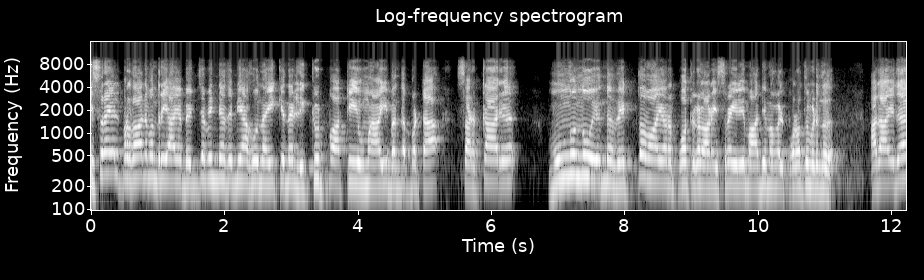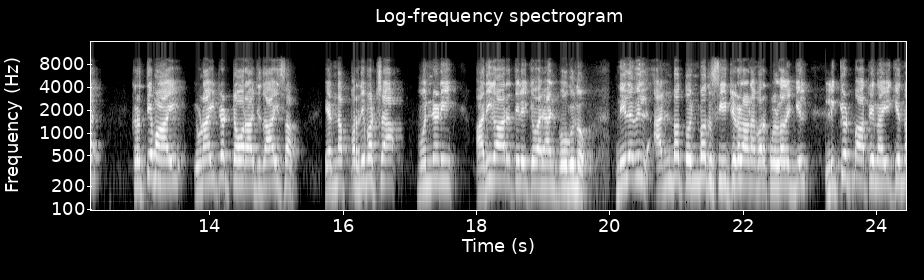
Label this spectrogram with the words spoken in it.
ഇസ്രായേൽ പ്രധാനമന്ത്രിയായ ബെഞ്ചമിൻ നെതന്യാഹു നയിക്കുന്ന ലിക്വിഡ് പാർട്ടിയുമായി ബന്ധപ്പെട്ട സർക്കാർ മുങ്ങുന്നു എന്ന് വ്യക്തമായ റിപ്പോർട്ടുകളാണ് ഇസ്രായേലി മാധ്യമങ്ങൾ പുറത്തുവിടുന്നത്. അതായത് കൃത്യമായി യുണൈറ്റഡ് ടോറ ജുദായിസം എന്ന പ്രതിപക്ഷ മുന്നണി അധികാരത്തിലേക്ക് വരാൻ പോകുന്നു. നിലവിൽ അൻപത്തൊൻപത് സീറ്റുകളാണ് അവർക്കുള്ളതെങ്കിൽ ലിക്വിഡ് പാർട്ടി നയിക്കുന്ന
